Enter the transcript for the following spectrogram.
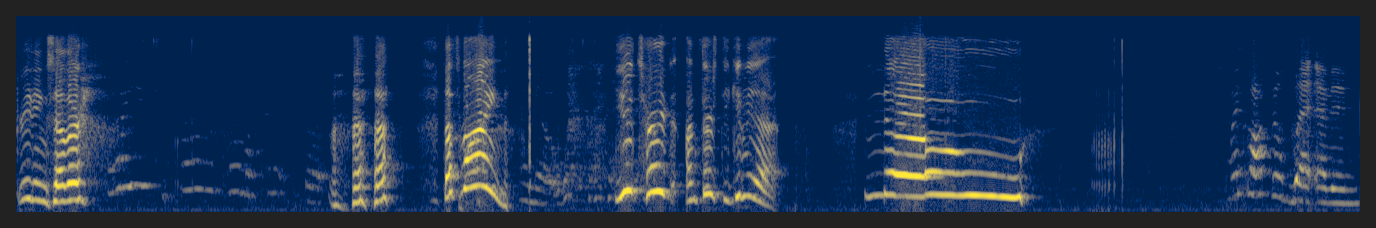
Greetings, Heather. Why do you keep telling me to pull my pants up? That's mine. I know. You turned. I'm thirsty. Give me that. No. my sock feels wet, Evan.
